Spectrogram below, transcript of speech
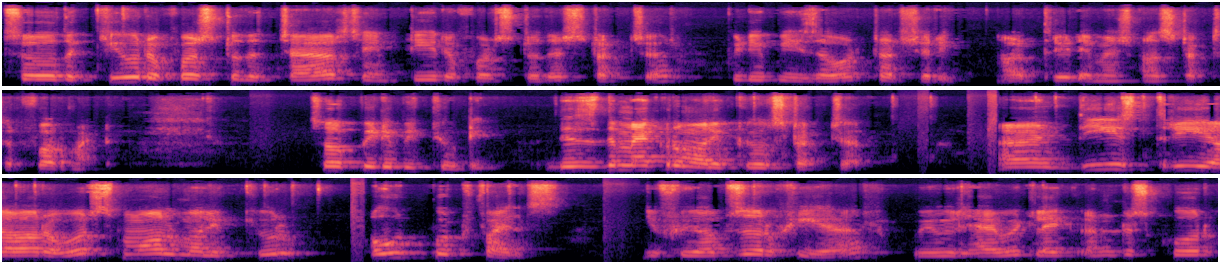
So the Q refers to the charge and T refers to the structure. PDB is our tertiary or three-dimensional structure format. So PDB-QT, this is the macromolecule structure. And these three are our small molecule output files. If you observe here, we will have it like underscore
